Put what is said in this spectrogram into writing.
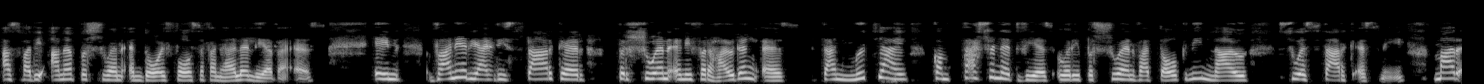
as wat die ander persoon in daai fase van hulle lewe is. En wanneer jy die sterker persoon in die verhouding is, dan moet jy compassionate wees oor die persoon wat dalk nie nou so sterk is nie. Maar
